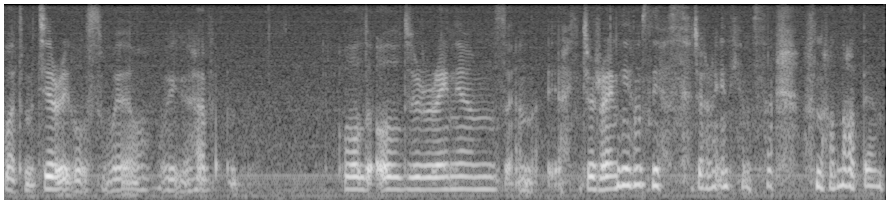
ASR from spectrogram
what materials. Well, we have old old geraniums and geraniums, yes, geraniums. no, not them.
